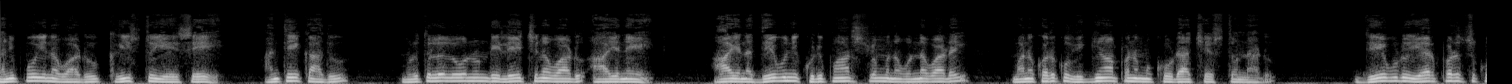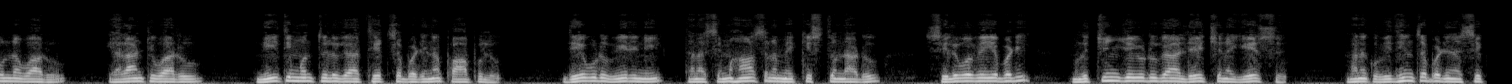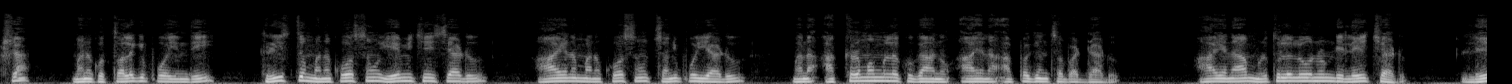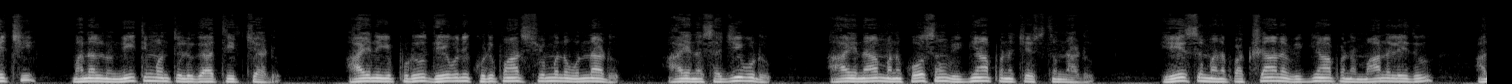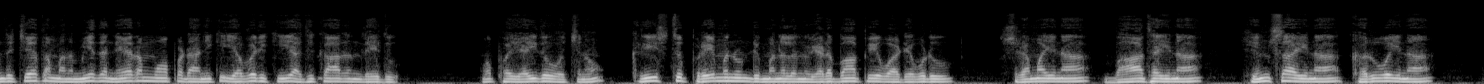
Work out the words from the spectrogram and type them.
చనిపోయినవాడు క్రీస్తు యేసే. అంతేకాదు మృతులలో నుండి లేచినవాడు ఆయనే. ఆయన దేవుని కుడిపార్శ్వమున ఉన్నవాడై మన కొరకు విజ్ఞాపనము కూడా చేస్తున్నాడు. దేవుడు ఏర్పరచుకున్నవారు ఎలాంటివారు నీతిమంతులుగా తీర్చబడిన పాపులు. దేవుడు వీరిని తన సింహాసనమెక్కిస్తున్నాడు. సిలువ వేయబడి మృత్యుంజయుడుగా లేచిన యేసు మనకు విధించబడిన శిక్ష మనకు తొలగిపోయింది. క్రీస్తు మన కోసం ఏమి చేశాడు? ఆయన మన కోసం చనిపోయాడు. మన అక్రమములకు గాను ఆయన అప్పగించబడ్డాడు. ఆయన మృతులలో నుండి లేచాడు. లేచి మనల్ని నీతిమంతులుగా తీర్చాడు. ఆయన ఇప్పుడు దేవుని కుడిపార్శ్వమున ఉన్నాడు. ఆయన సజీవుడు. ఆయన మన కోసం విజ్ఞాపన చేస్తున్నాడు. యేసు మన పక్షాన విజ్ఞాపన మానలేదు. అందుచేత మన మీద నేరం మోపడానికి ఎవరికీ అధికారం లేదు. ముప్పై ఐదో వచనం. క్రీస్తు ప్రేమ నుండి మనలను ఎడబాపేవాడెవడు శ్రమైనా బాధైనా హింస అయినా కరువైనా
